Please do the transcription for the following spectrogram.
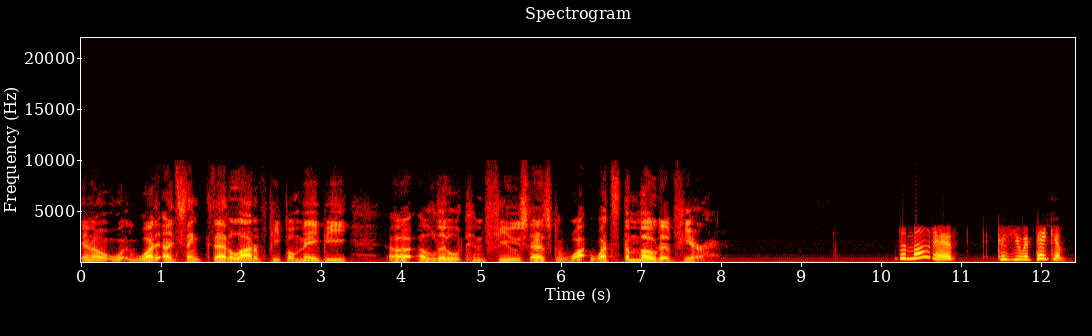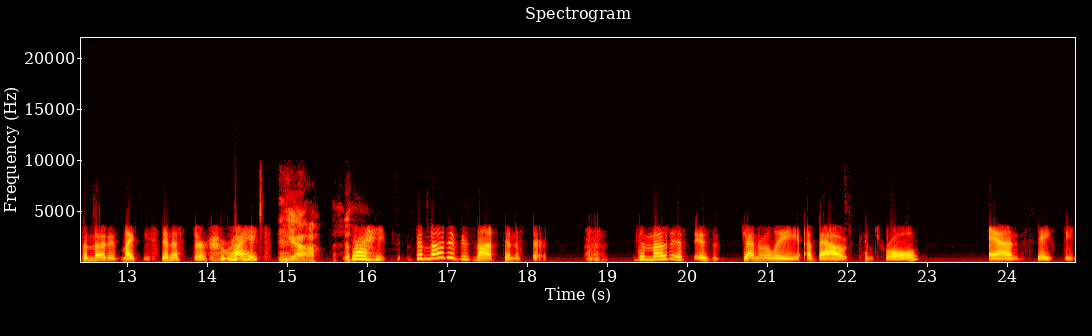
You know, what I think that a lot of people may be uh, a little confused as to what what's the motive here. The motive, because you would think the motive might be sinister, right? Yeah. right. The motive is not sinister the motive is generally about control and safety.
